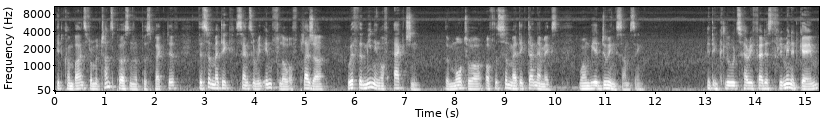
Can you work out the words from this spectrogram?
It combines from a transpersonal perspective the somatic sensory inflow of pleasure with the meaning of action, the motor of the somatic dynamics when we are doing something. It includes Harry Faddis' three-minute game,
